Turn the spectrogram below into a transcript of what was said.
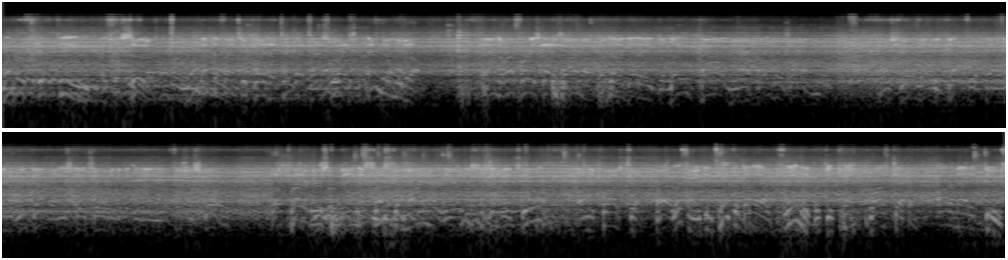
number 15. assisted Suter. That defensive play, they take that pass away, and they'll move it up. And the referee's got his arm up. We're going to get a delayed call here. Play goes on. Not sure what we get for a penalty, but we've got one. He skates over to give it to the official score. The Predators are being assessed a minor here. This is going to be two on the cross check. Oh, listen, you can take a guy out cleanly, but you can't cross-check him. Automatic deuce.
